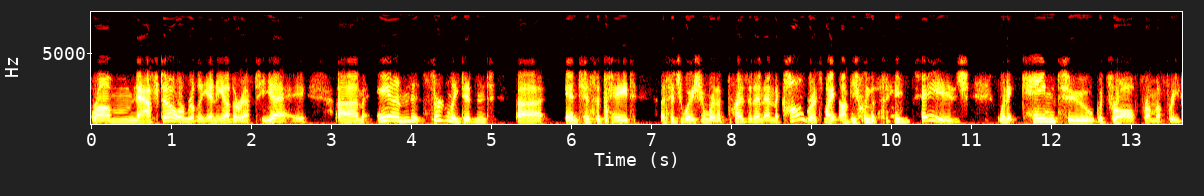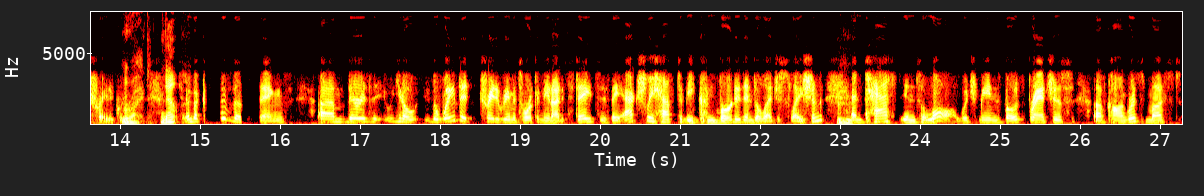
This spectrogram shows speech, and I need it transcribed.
from NAFTA or really any other FTA, um, and certainly didn't uh, anticipate a situation where the president and the Congress might not be on the same page when it came to withdrawal from a free trade agreement. Right. Now, and because of those things, um, there is, you know, the way that trade agreements work in the United States is they actually have to be converted into legislation mm-hmm. and passed into law, which means both branches of Congress must,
